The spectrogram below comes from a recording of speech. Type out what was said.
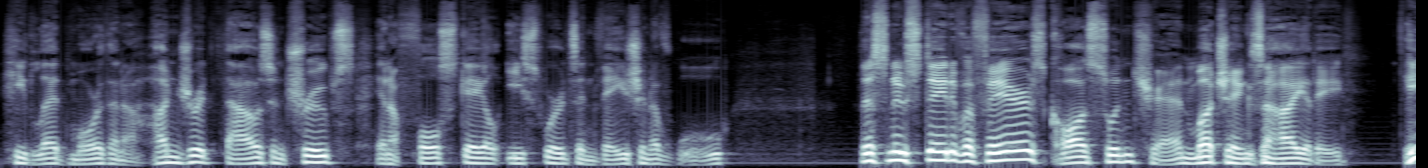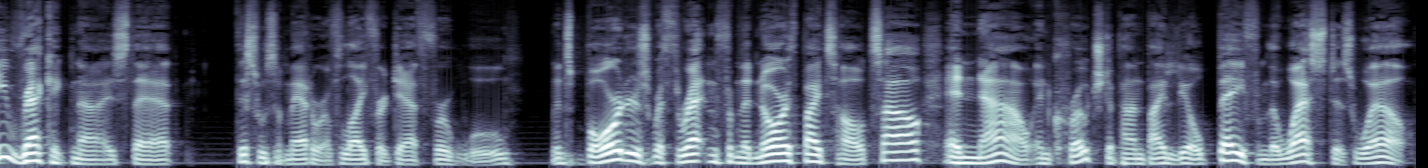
He led more than a hundred thousand troops in a full scale eastwards invasion of Wu. This new state of affairs caused Sun Quan much anxiety. He recognized that this was a matter of life or death for Wu, its borders were threatened from the north by Cao Cao and now encroached upon by Liu Bei from the west as well.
